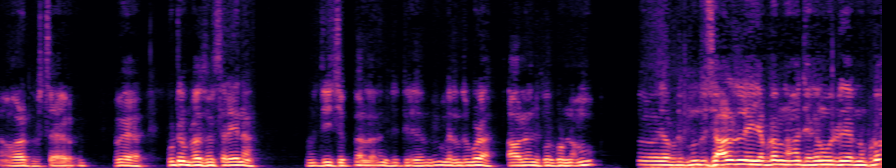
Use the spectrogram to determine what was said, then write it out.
వాళ్ళకి కుటుంబ ప్రజలు సరైన వృద్ధి చెప్పాలని మీరందరూ కూడా రావాలని కోరుకుంటున్నాము. ఇప్పుడు ముందు శాలరీ ఎప్పుడన్నా జగన్మోహన్ రెడ్డి గారినప్పుడు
